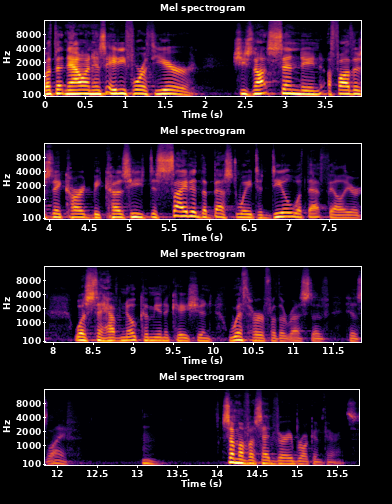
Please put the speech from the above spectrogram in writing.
but that now in his 84th year, she's not sending a Father's Day card because he decided the best way to deal with that failure was to have no communication with her for the rest of his life. Hmm. Some of us had very broken parents.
